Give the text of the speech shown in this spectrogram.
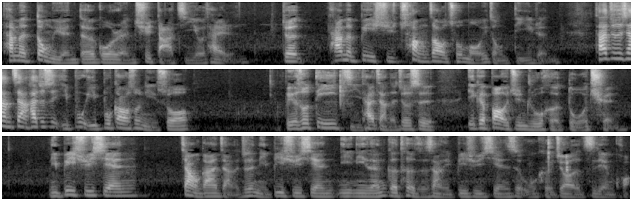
他们动员德国人去打击犹太人，就。他们必须创造出某一种敌人，他就是像这样，他就是一步一步告诉你说，比如说第一集他讲的就是一个暴君如何夺权，你必须先像我刚才讲的，就是你必须先你你人格特质上你必须先是无可救药的自恋狂，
